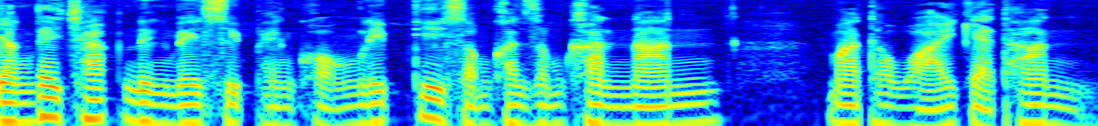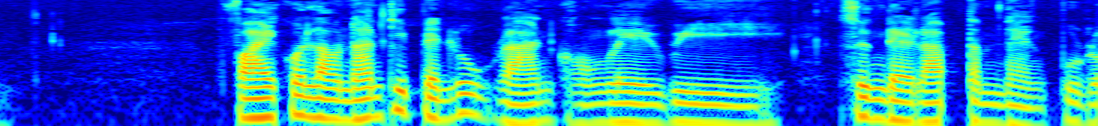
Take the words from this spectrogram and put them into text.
ยังได้ชักหนึ่งในสิบแห่งของลิฟที่สำคัญสำคัญนั้น มาถวายแก่ท่าน ฝ่ายคนเหล่านั้นที่เป็นลูกหลานของเลวี ซึ่งได้รับตำแหน่งปุโร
